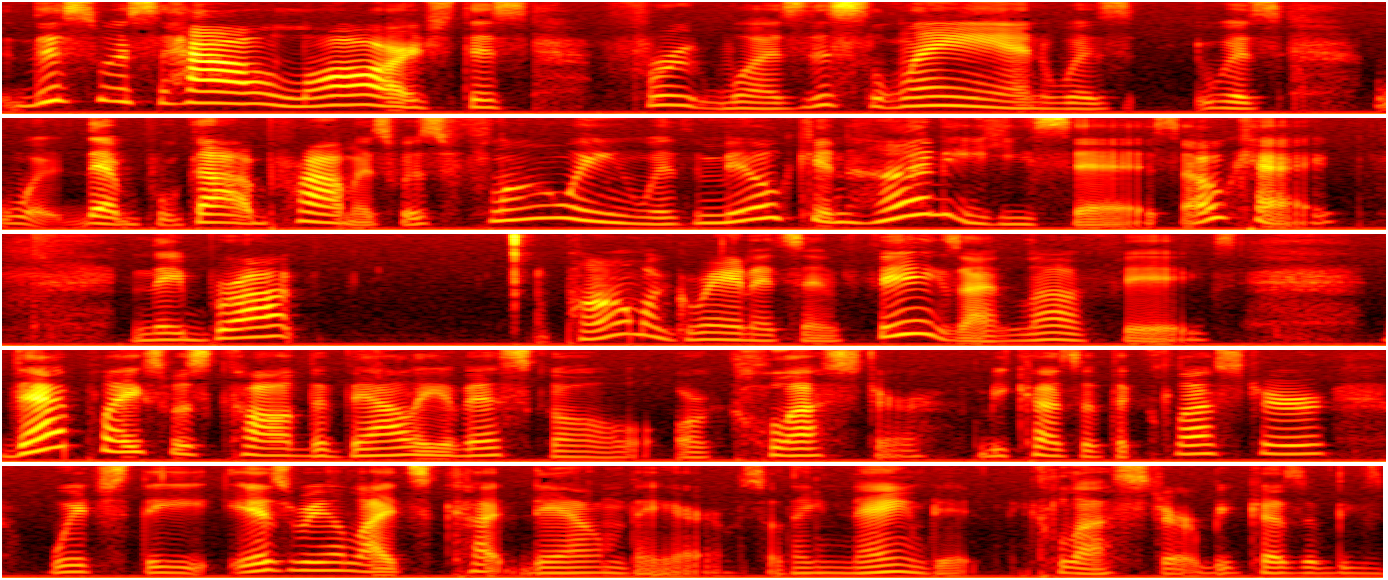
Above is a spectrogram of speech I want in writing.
this was how large this fruit was. This land was was that God promised was flowing with milk and honey. He says, okay, and they brought pomegranates and figs. I love figs. That place was called the Valley of Eshcol, or cluster because of the cluster which the Israelites cut down there. So they named it cluster because of these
